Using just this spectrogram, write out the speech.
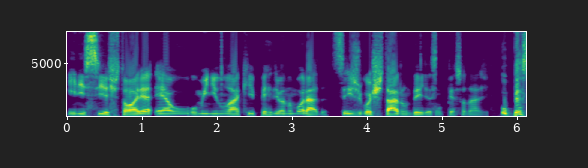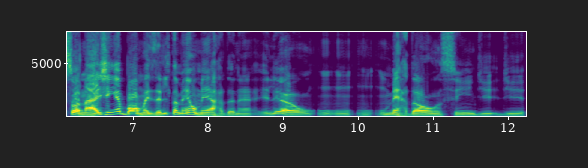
inicia a história, é o, o menino lá que perdeu a namorada. Vocês gostaram dele, assim, o personagem? O personagem é bom, mas ele também é um merda, né? Ele é um, um, um- um merdão, assim, de. de...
